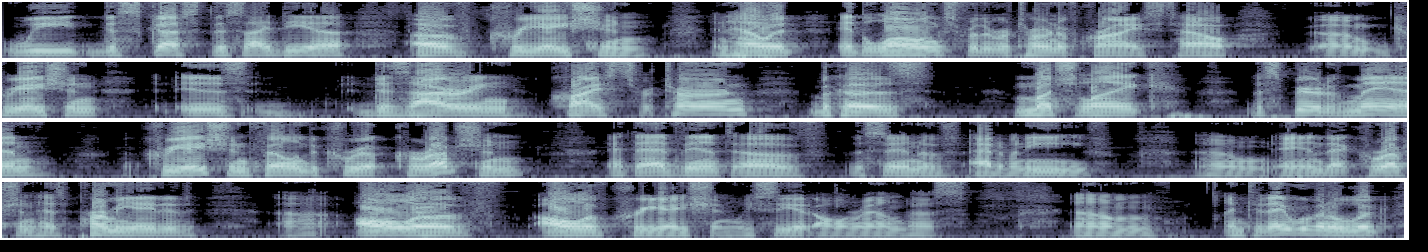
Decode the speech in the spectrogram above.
we discussed this idea of creation and how it, it longs for the return of Christ, how um, creation is desiring Christ's return because, much like the spirit of man, creation fell into cor- corruption at the advent of the sin of Adam and Eve. Um, and that corruption has permeated uh, all of all of creation. We see it all around us. Um, and today we're going to look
